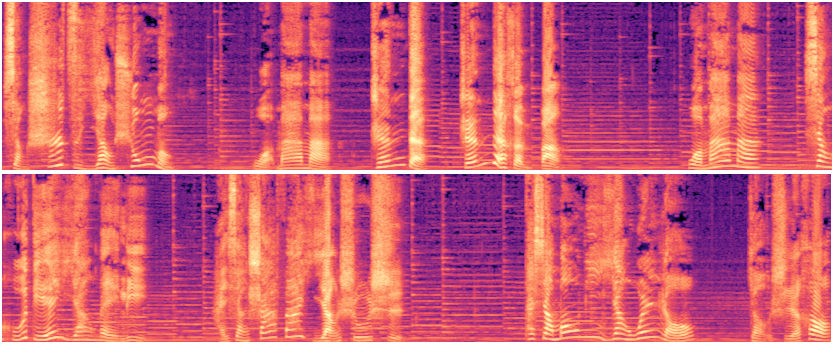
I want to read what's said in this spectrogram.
像狮子一样凶猛。我妈妈真的真的很棒。我妈妈像蝴蝶一样美丽，还像沙发一样舒适。它像猫咪一样温柔，有时候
